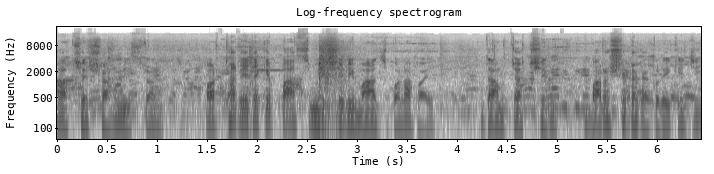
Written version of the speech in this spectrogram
মাছের সংমিশ্রণ, অর্থাৎ এটাকে পাঁচ মিশরি মাছ বলা হয়। দাম চাচ্ছেন বারোশো টাকা করে কেজি।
